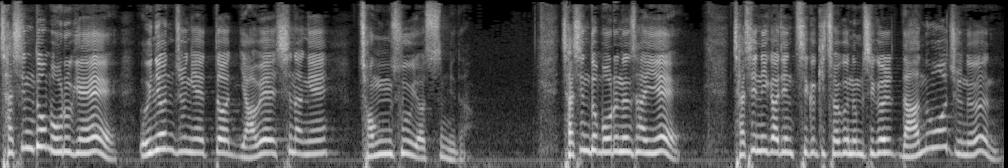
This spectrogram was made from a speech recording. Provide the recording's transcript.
자신도 모르게 은연중에 했던 야외 신앙의 정수였습니다. 자신도 모르는 사이에 자신이 가진 지극히 적은 음식을 나누어 주는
